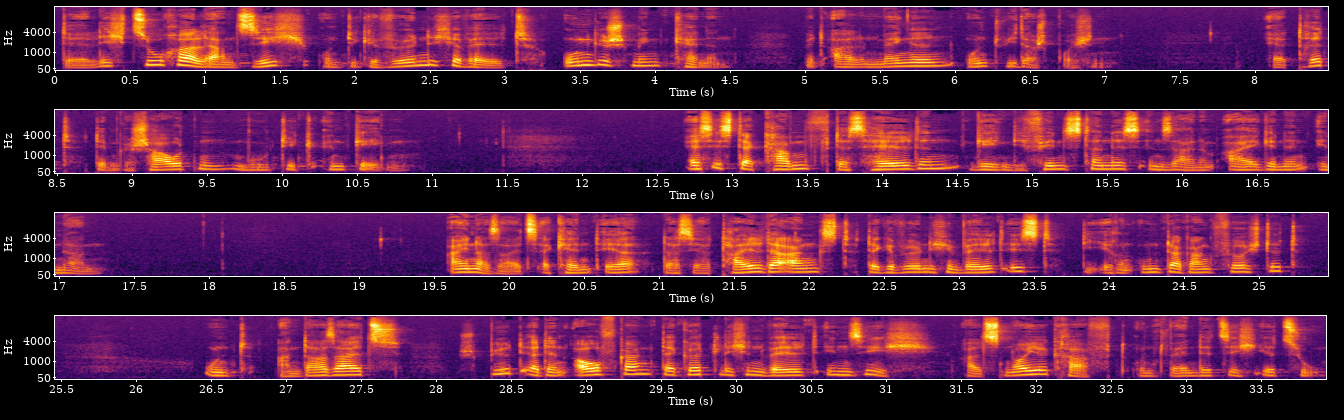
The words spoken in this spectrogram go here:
Der Lichtsucher lernt sich und die gewöhnliche Welt ungeschminkt kennen, mit allen Mängeln und Widersprüchen. Er tritt dem Geschauten mutig entgegen. Es ist der Kampf des Helden gegen die Finsternis in seinem eigenen Innern. Einerseits erkennt er, dass er Teil der Angst der gewöhnlichen Welt ist, die ihren Untergang fürchtet, und andererseits spürt er den Aufgang der göttlichen Welt in sich als neue Kraft und wendet sich ihr zu.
